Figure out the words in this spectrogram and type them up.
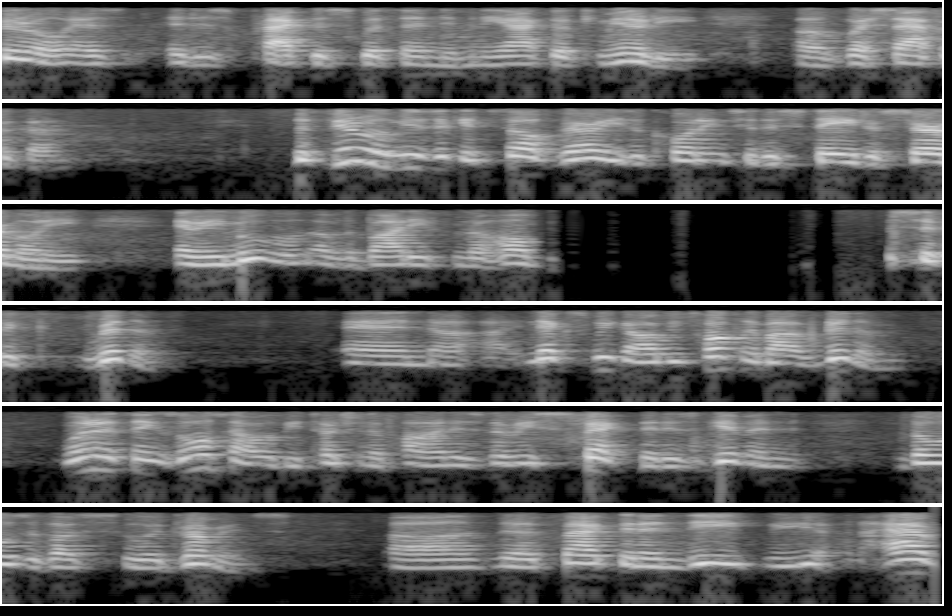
funeral as it is practiced within the Minianka community of West Africa. The funeral music itself varies according to the stage of ceremony and removal of the body from the home specific rhythm. And uh, next week I'll be talking about rhythm. One of the things also I will be touching upon is the respect that is given those of us who are drummers. Uh, the fact that indeed we have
